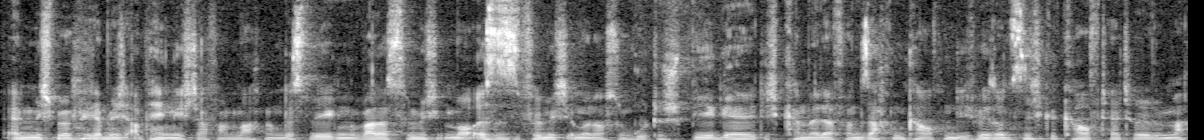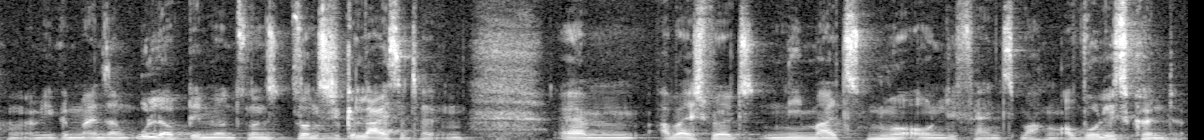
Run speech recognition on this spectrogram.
Ähm, ich möchte mich aber nicht abhängig davon machen. Deswegen war das für mich immer, ist es für mich immer noch so ein gutes Spielgeld. Ich kann mir davon Sachen kaufen, die ich mir sonst nicht gekauft hätte. Wir machen irgendwie gemeinsam Urlaub, den wir uns sonst sonst nicht geleistet hätten. Ähm, aber ich würde niemals nur OnlyFans machen, obwohl ich es könnte.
